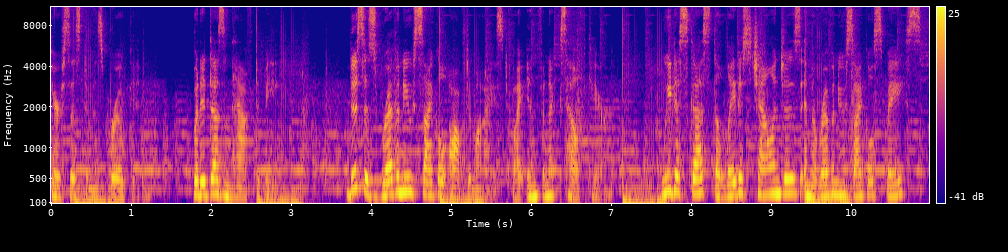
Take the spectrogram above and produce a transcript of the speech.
healthcare system is broken, but it doesn't have to be. This is Revenue Cycle Optimized by Infinx Healthcare. We discuss the latest challenges in the revenue cycle space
